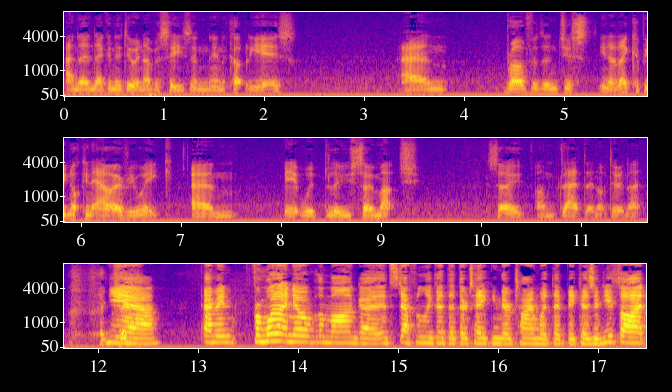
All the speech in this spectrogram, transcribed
And then they're going to do another season in a couple of years, and rather than just you know they could be knocking it out every week, and it would lose so much. So I'm glad they're not doing that. Yeah. I mean, from what I know of the manga, it's definitely good that they're taking their time with it because if you thought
